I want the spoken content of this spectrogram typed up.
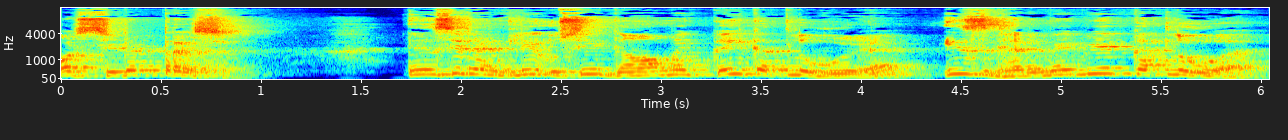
और सिडक्ट्रेस है। इंसिडेंटली उसी गाँव में कई कत्ल हुए हैं। इस घर में भी एक कत्ल हुआ है।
